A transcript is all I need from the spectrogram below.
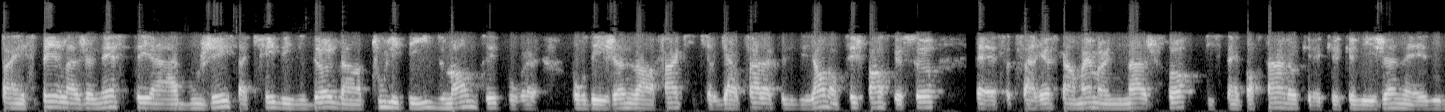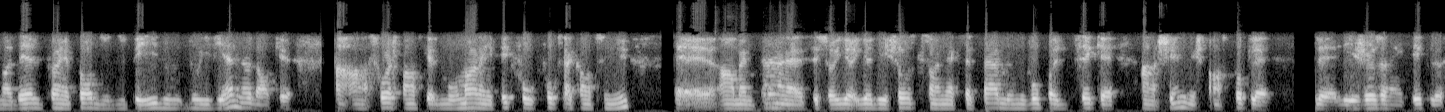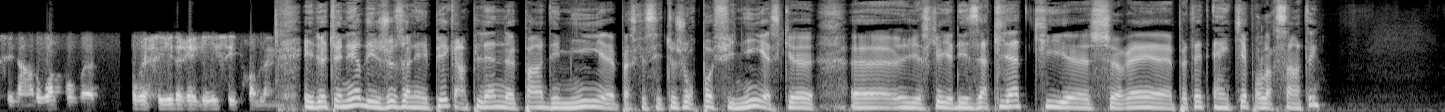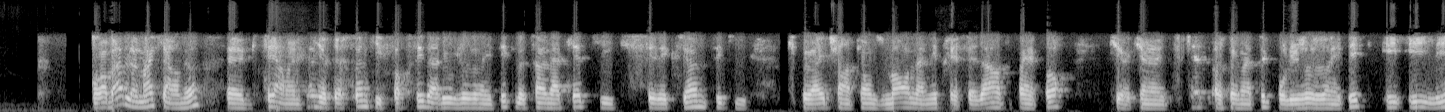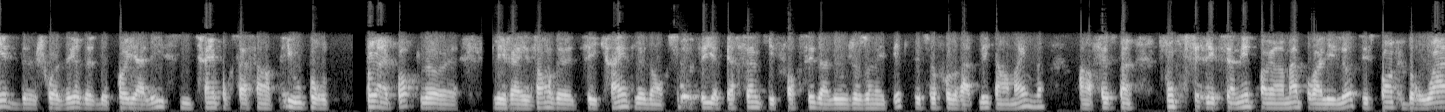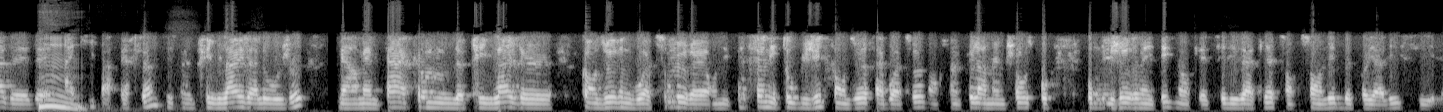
ça inspire la jeunesse à, à bouger, ça crée des idoles dans tous les pays du monde pour, euh, pour des jeunes enfants qui, qui regardent ça à la télévision. Donc, je pense que ça, euh, ça, reste quand même une image forte, puis c'est important là, que, que, que les jeunes aient des modèles, peu importe du, du pays d'où ils viennent. là. Donc, euh, en, soi, je pense que le mouvement olympique, faut, faut que ça continue. Euh, en même temps, euh, c'est sûr, il y, a, il y a des choses qui sont inacceptables au niveau politique euh, en Chine, mais je pense pas que le- le- les Jeux olympiques, là, c'est l'endroit pour, pour essayer de régler ces problèmes. Et de tenir des Jeux olympiques en pleine pandémie, euh, parce que c'est toujours pas fini, est-ce que euh, est-ce qu'il y a des athlètes qui euh, seraient euh, peut-être inquiets pour leur santé? Probablement qu'il y en a. Euh, puis, tu sais, en même temps, il y a personne qui est forcé d'aller aux Jeux olympiques. Là, un athlète qui, qui se sélectionne, tu sais, qui qui peut être champion du monde l'année précédente, peu importe, qui a, qui a un ticket automatique pour les Jeux olympiques et est libre de choisir de ne pas y aller s'il craint pour sa santé ou pour peu importe là, les raisons de, ses craintes. Là. Donc ça, il n'y a personne qui est forcé d'aller aux Jeux olympiques. C'est ça, il faut le rappeler quand même. Là. En fait, il faut sélectionner premièrement pour aller là. C'est pas un droit de, de Hmm. acquis par personne. C'est un privilège d'aller aux Jeux. Mais en même temps, comme le privilège de conduire une voiture, euh, on est personne n'est obligé de conduire sa voiture. Donc c'est un peu la même chose pour, pour les Jeux olympiques. Donc, euh, les athlètes sont, sont libres de pas y aller si,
